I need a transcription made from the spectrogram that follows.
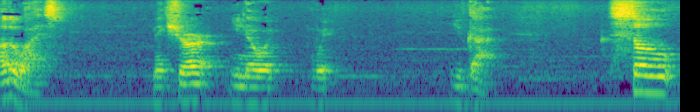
Otherwise, make sure you know what, what you've got. So,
